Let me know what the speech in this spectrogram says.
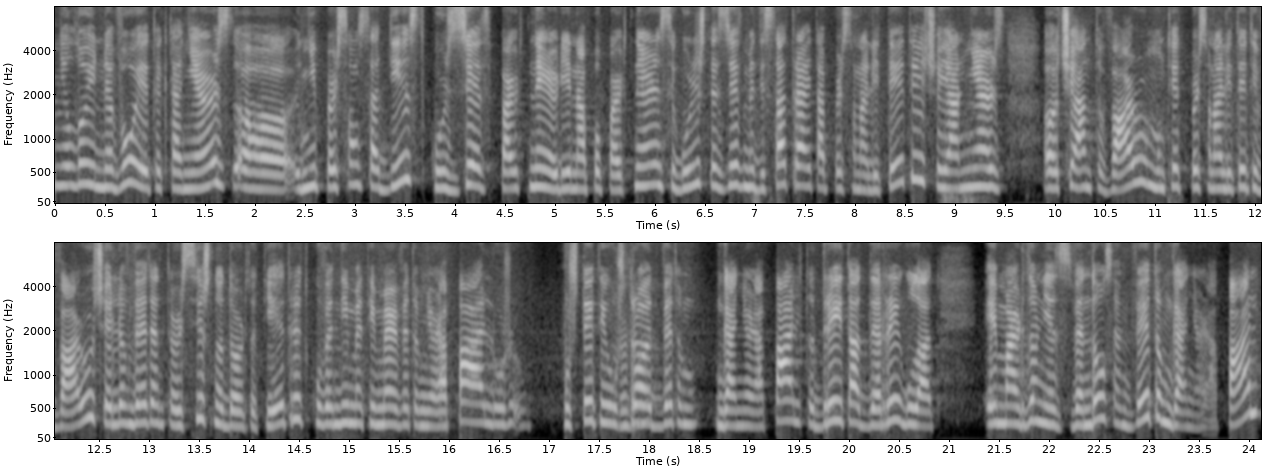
një lloj nevoje te këta njerëz, një person sadist, kur zgjedh partnerin apo partneren, sigurisht e zgjedh me disa trajta personaliteti, që janë njerëz që janë të varur, mund të jetë personaliteti i varur, që e lënë veten tërësisht në dorë të tjetrit, ku vendimet i merr vetëm njëra palë, pushteti ushtrohet mhm. vetëm nga njëra palë, të drejtat dhe rregullat e marrëdhënies vendosen vetëm nga njëra palë,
